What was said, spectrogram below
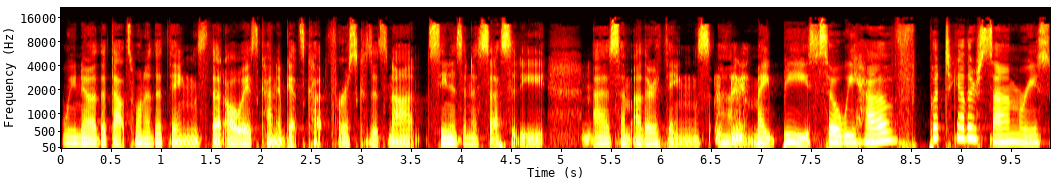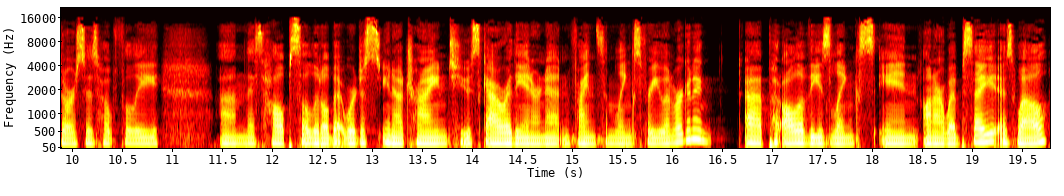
we know that that's one of the things that always kind of gets cut first because it's not seen as a necessity as some other things um, might be. So we have put together some resources. Hopefully, um, this helps a little bit. We're just, you know, trying to scour the internet and find some links for you. And we're going to uh, put all of these links in on our website as well,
